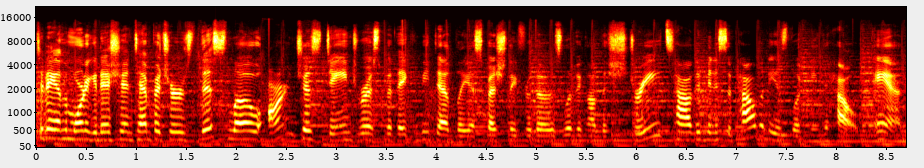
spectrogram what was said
Today on the morning edition, temperatures this low aren't just dangerous, but they can be deadly, especially for those living on the streets. How the municipality is looking to help. And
